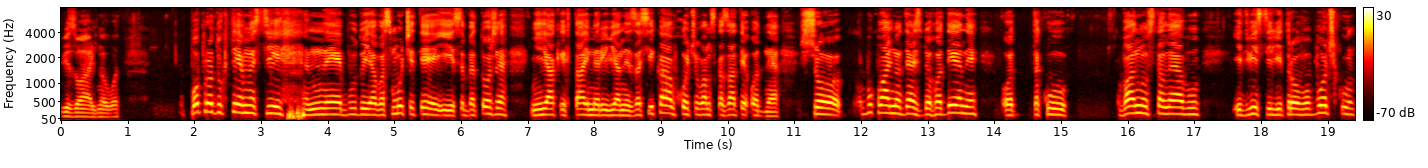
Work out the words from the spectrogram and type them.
візуально. От. По продуктивності не буду я вас мучити і себе теж ніяких таймерів я не засікав. Хочу вам сказати одне, що буквально десь до години от таку ванну сталеву і 200-літрову бочку.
